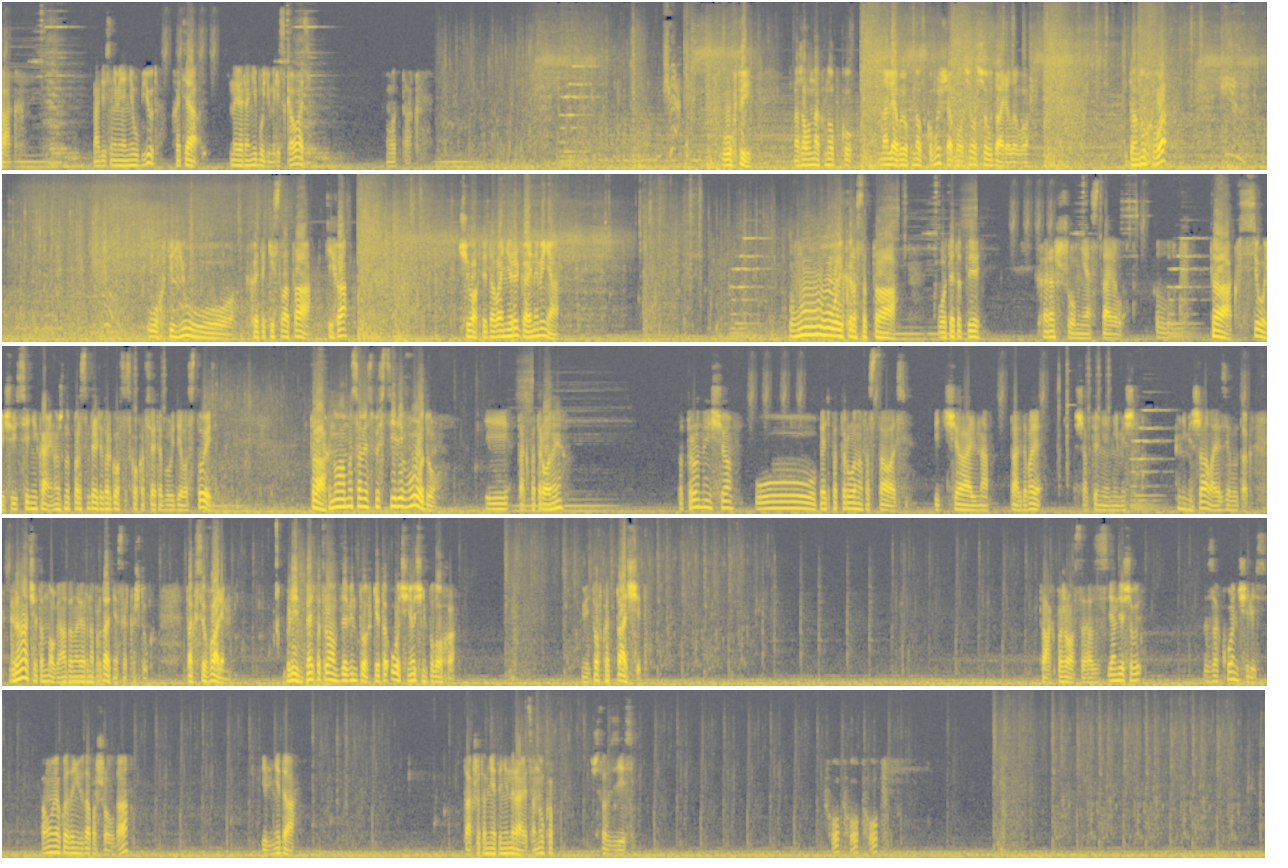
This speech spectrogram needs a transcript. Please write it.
Так. Надеюсь, они меня не убьют. Хотя, наверное, не будем рисковать. Вот так. Ух ты! Нажал на кнопку, на левую кнопку мыши, а получилось, что ударил его. Да ну хва... Ух ты, ё! Какая-то кислота. Тихо. Чувак, ты давай не рыгай на меня. Ой, красота! Вот это ты хорошо мне оставил лут. Так, все, еще и синий камень. Нужно просмотреть у торговца, сколько все это будет дело стоить. Так, ну а мы с вами спустили воду. И... Так, патроны. Патроны еще. О, 5 патронов осталось. Печально. Так, давай, чтоб ты мне не мешал. Не мешала, я сделаю так. Гранат что-то много, надо, наверное, продать несколько штук. Так, все, валим. Блин, 5 патронов для винтовки, это очень-очень плохо. Винтовка тащит. Так, пожалуйста, я надеюсь, что вы закончились. По-моему, я куда-то не туда пошел, да? Или не да? Так, что-то мне это не нравится. Ну-ка, что здесь? Хоп-хоп-хоп.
